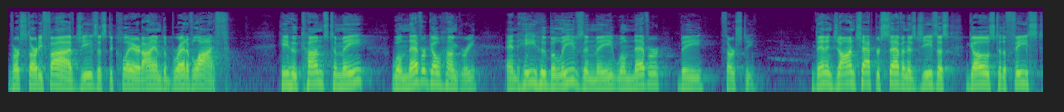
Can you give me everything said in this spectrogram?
verse 35, Jesus declared, I am the bread of life. He who comes to me will never go hungry, and he who believes in me will never be thirsty. Then in John chapter 7, as Jesus goes to the Feast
